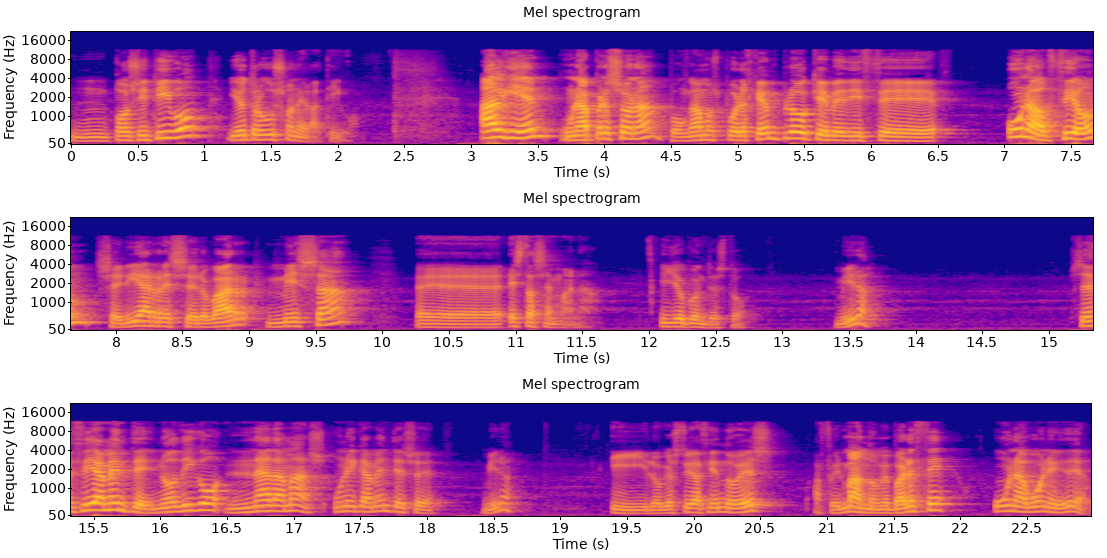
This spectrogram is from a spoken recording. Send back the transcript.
mm, positivo, y otro uso negativo. Alguien, una persona, pongamos por ejemplo, que me dice, una opción sería reservar mesa eh, esta semana, y yo contesto, mira, Sencillamente, no digo nada más, únicamente ese, mira, y lo que estoy haciendo es afirmando, me parece una buena idea,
